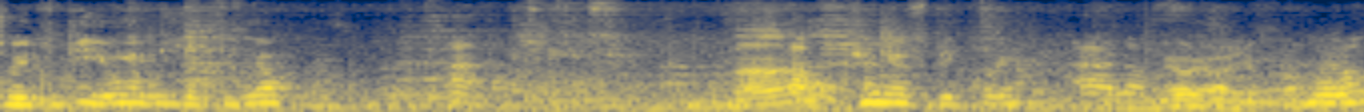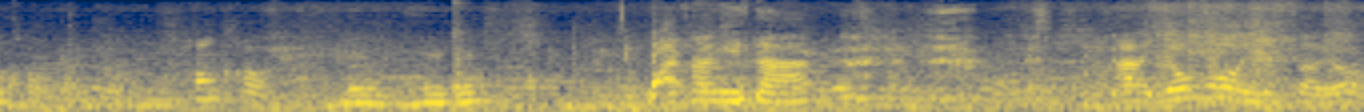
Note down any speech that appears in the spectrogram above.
저희 두끼 이용해 보신 적 있으세요? 아, Can you speak Korean? 아, no. Where are you from? 홍콩. 홍콩. 홍콩? 감사합니다. 아, 영어 있어요.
